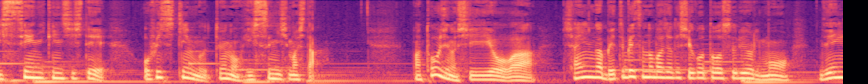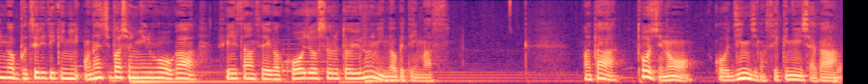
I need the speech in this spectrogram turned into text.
一斉に禁止してオフィス勤務というのを必須にしました、まあ、当時の CEO は社員が別々の場所で仕事をするよりも全員が物理的に同じ場所にいる方が生産性が向上するというふうに述べています。また当時のこう人事の責任者が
